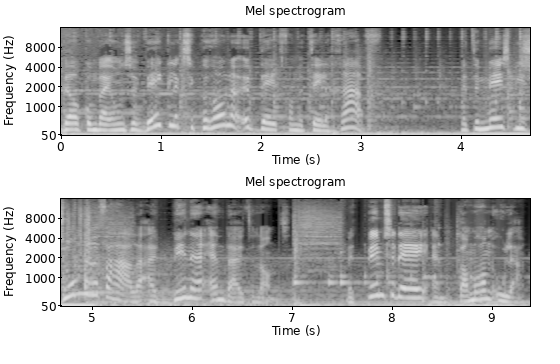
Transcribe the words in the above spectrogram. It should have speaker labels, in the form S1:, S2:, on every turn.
S1: Welkom bij onze wekelijkse corona-update van de Telegraaf. Met de meest bijzondere verhalen uit binnen- en buitenland. Met Pim CD en Kamran Oela.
